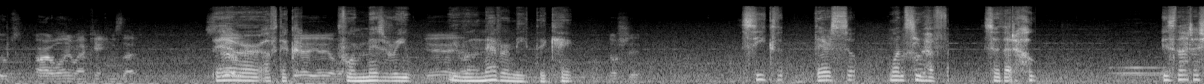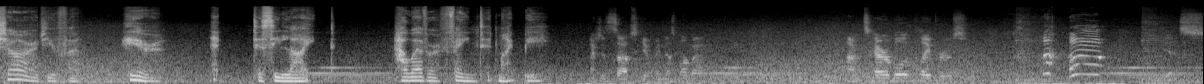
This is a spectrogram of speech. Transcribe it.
Oops. Alright, well anyway, I can't use that. Still. Bearer of the Yeah, yeah, yeah, for misery, you will never meet the king. No shit. Seek the their so once you have found, so that hope. Is that a shard you found? Here, to see light, however faint it might be. I should stop skipping, that's my bad. I'm terrible at playthroughs. yes.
